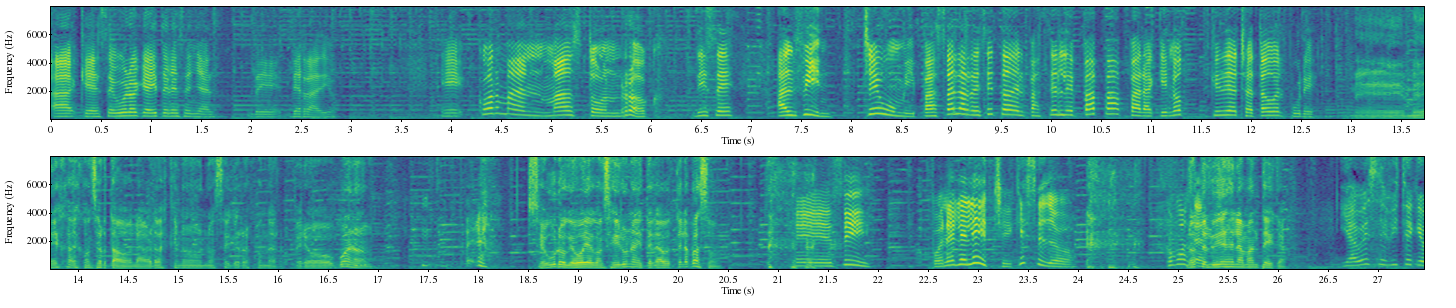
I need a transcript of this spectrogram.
a- que seguro que ahí tenés señal de, de radio. Corman Manston Rock dice, al fin, Che Umi, pasá la receta del pastel de papa para que no quede achatado el puré. Me, me deja desconcertado, la verdad es que no, no sé qué responder. Pero bueno, Pero- seguro que voy a conseguir una y te la, te la paso. Eh, sí. Ponele leche, qué sé yo. ¿Cómo No se te hace? olvides de la manteca. Y a veces viste que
